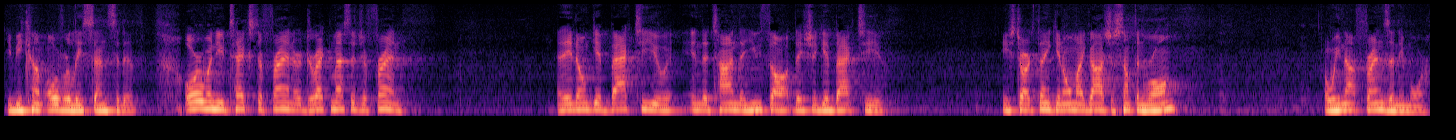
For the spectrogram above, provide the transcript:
You become overly sensitive. Or when you text a friend or direct message a friend and they don't get back to you in the time that you thought they should get back to you. You start thinking, oh my gosh, is something wrong? Are we not friends anymore?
